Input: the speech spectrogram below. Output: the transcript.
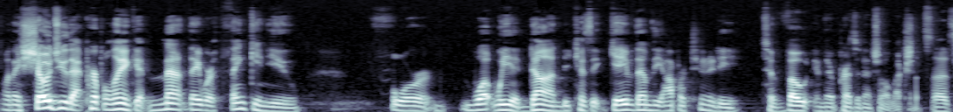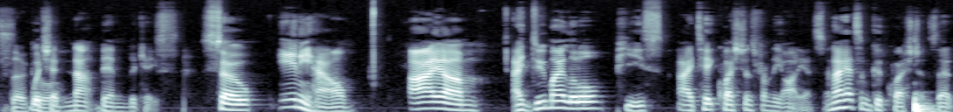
when they showed you that purple ink, it meant they were thanking you for what we had done because it gave them the opportunity to vote in their presidential elections, That's so cool. which had not been the case. So anyhow, I um I do my little piece. I take questions from the audience, and I had some good questions that,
